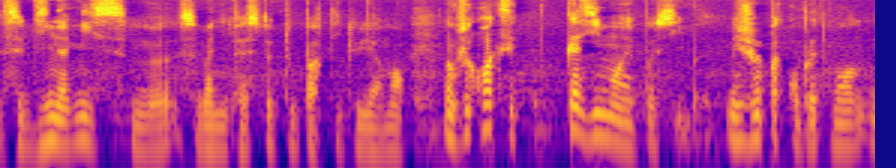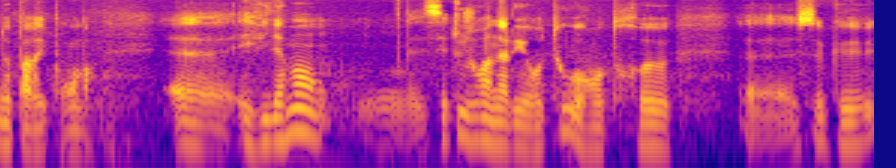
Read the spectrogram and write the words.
ce dynamisme se manifeste tout particulièrement. Donc je crois que c'est quasiment impossible, mais je ne veux pas complètement ne pas répondre. Euh, évidemment, c'est toujours un aller-retour entre euh, ce que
